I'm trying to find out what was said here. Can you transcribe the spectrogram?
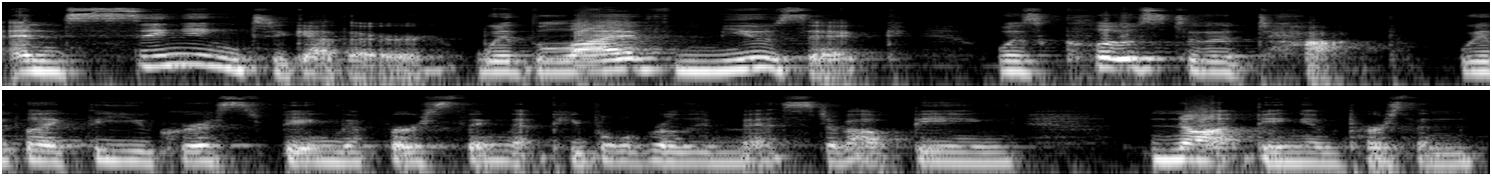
And singing together with live music was close to the top with like the Eucharist being the first thing that people really missed about being not being in person.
